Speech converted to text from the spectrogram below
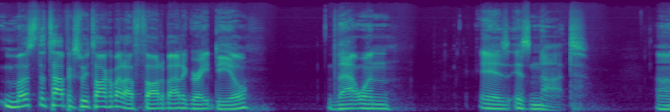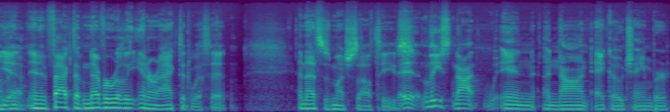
most of the topics we talk about, I've thought about a great deal. That one is is not. Um, Yeah. and, and in fact, I've never really interacted with it, and that's as much as I'll tease. At least not in a non-echo chamber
